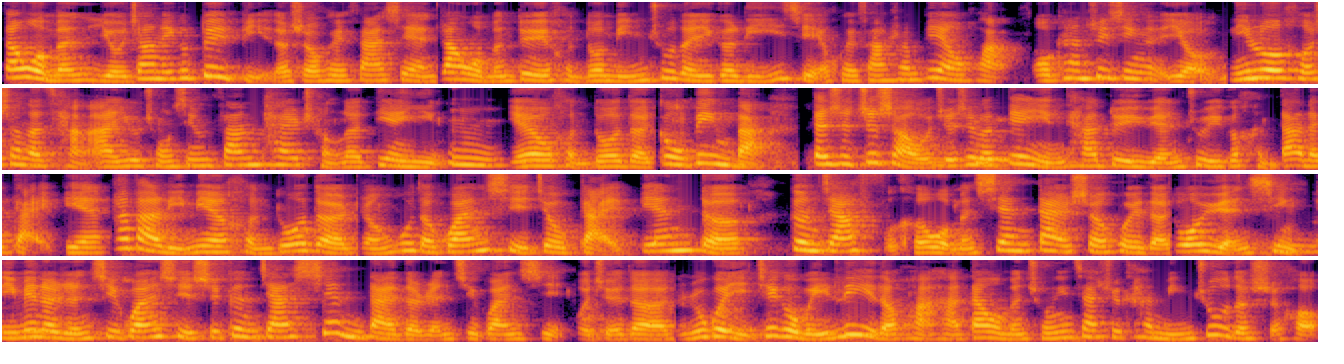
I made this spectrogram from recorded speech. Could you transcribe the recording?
当我们有这样的一个对比的时候，会发现让我们对很多名著的一个理解会发生变化。我看最近有尼罗河上的惨案又重新翻拍成了电影，嗯，也有很多的诟病吧，但是至少我觉得这个电影它对原著一个很大的改编，它把里面很多的人物的关系就改。编得更加符合我们现代社会的多元性，里面的人际关系是更加现代的人际关系。我觉得，如果以这个为例的话，哈，当我们重新再去看名著的时候，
